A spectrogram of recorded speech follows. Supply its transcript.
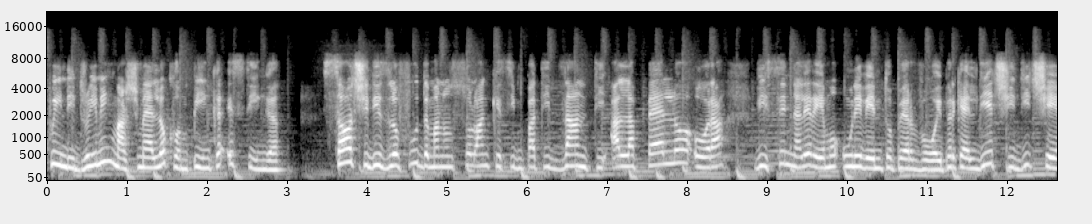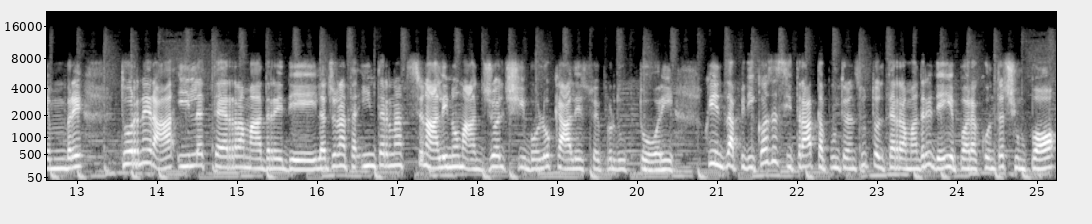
Quindi Dreaming Marshmallow con Pink e Sting. Soci di Slow Food, ma non solo, anche simpatizzanti all'appello, ora vi segnaleremo un evento per voi perché il 10 dicembre tornerà il Terra Madre Day, la giornata internazionale in omaggio al cibo locale e ai suoi produttori. Quindi Zappi, di cosa si tratta appunto innanzitutto il Terra Madre Day e poi raccontaci un po'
